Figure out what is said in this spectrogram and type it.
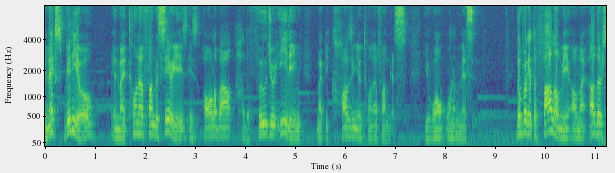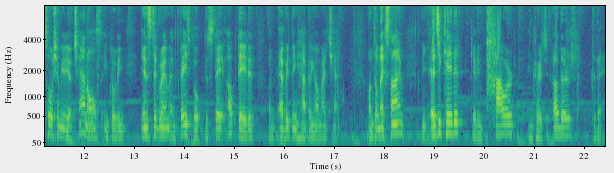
next video in my toenail fungus series is all about how the food you're eating might be causing your toenail fungus. You won't want to miss it. Don't forget to follow me on my other social media channels, including Instagram and Facebook, to stay updated on everything happening on my channel. Until next time, be educated, get empowered, encourage others today.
